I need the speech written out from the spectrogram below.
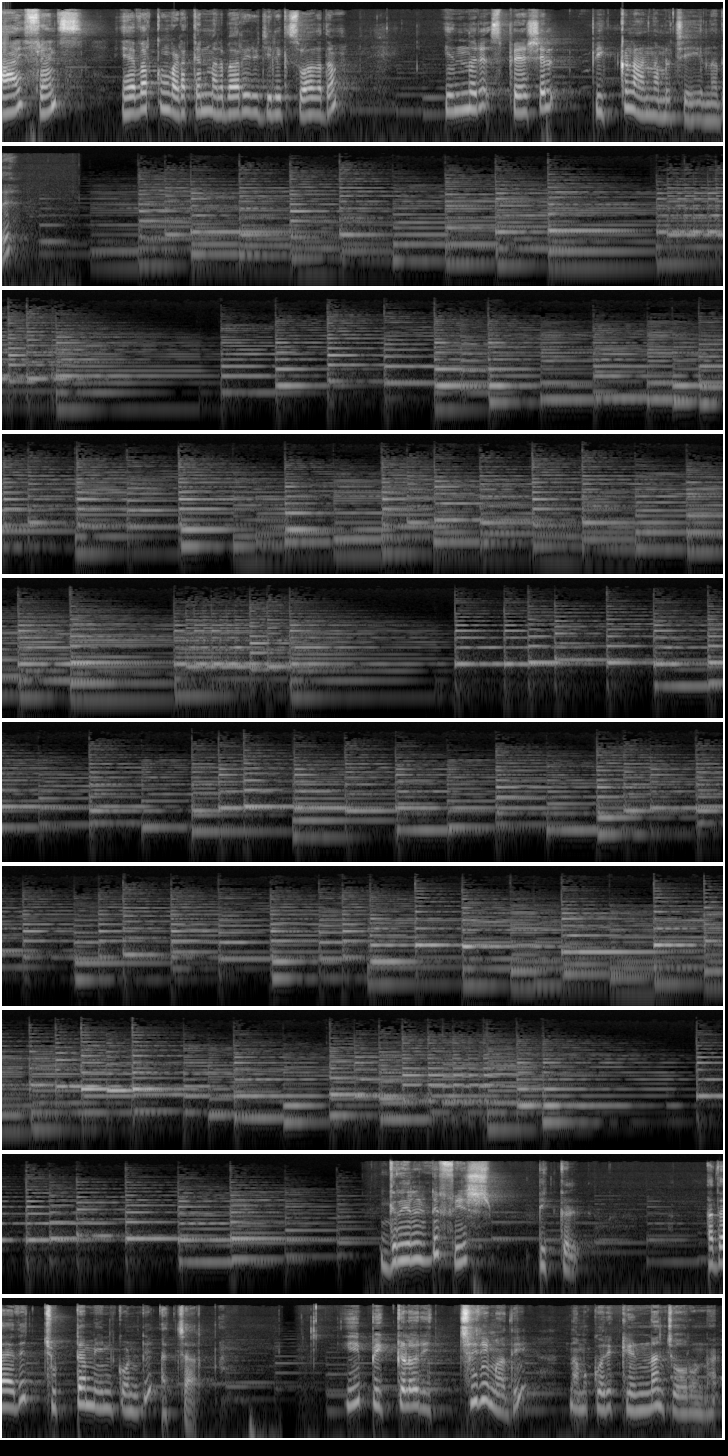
Hi friends ഏവർക്കും വടക്കൻ മലബാറി രുചിയിലേക്ക് സ്വാഗതം. ഇന്നൊരു സ്പെഷ്യൽ പിക്കിളാണ് നമ്മൾ ചെയ്യുന്നത്. ഗ്രിൽഡ് ഫിഷ് പിക്കിൾ അതായത് ചുട്ട മീൻ കൊണ്ട് അച്ചാർ. ഈ പിക്കിൾ ഒരു ഇച്ചിരി മതി നമുക്കൊരു കിണ്ണം ചോറുണ്ണാൻ.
